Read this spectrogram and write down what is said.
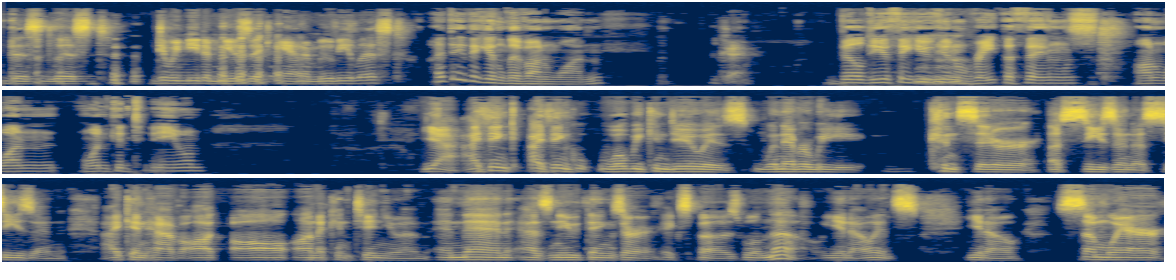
this list? Do we need a music and a movie list? I think they can live on one. Okay. Bill, do you think you can rate the things on one one continuum? Yeah, I think I think what we can do is whenever we consider a season a season, I can have all, all on a continuum, and then as new things are exposed, we'll know. You know, it's you know somewhere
